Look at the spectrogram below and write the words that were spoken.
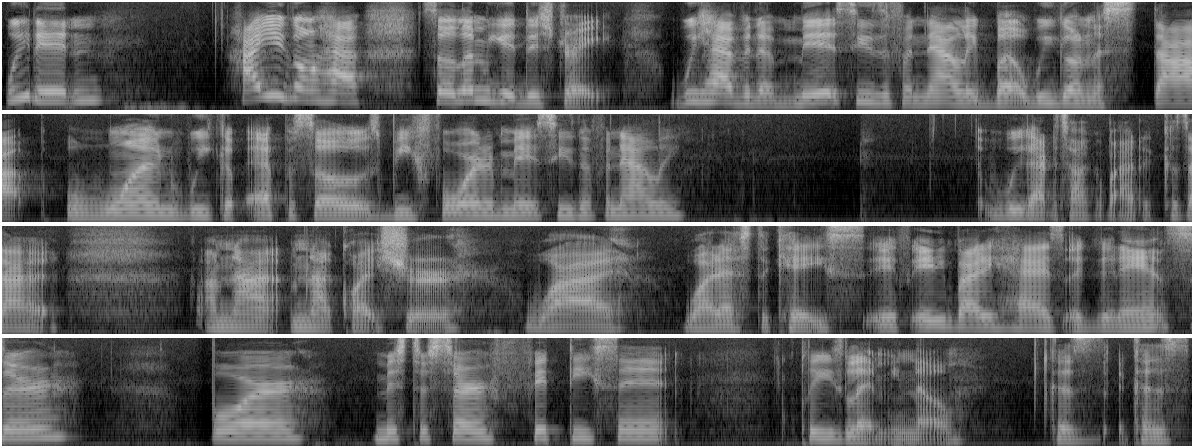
we didn't. How you gonna have? So let me get this straight. We having a mid-season finale, but we gonna stop one week of episodes before the mid-season finale we got to talk about it because I, I'm not, I'm not quite sure why why that's the case. If anybody has a good answer for Mr. Sir 50 Cent, please let me know because because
